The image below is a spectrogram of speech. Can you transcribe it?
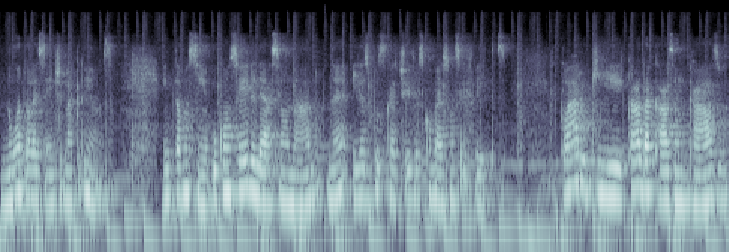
no adolescente e na criança. Então, assim, o conselho é acionado, né? E as buscativas começam a ser feitas. Claro que cada caso é um caso,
